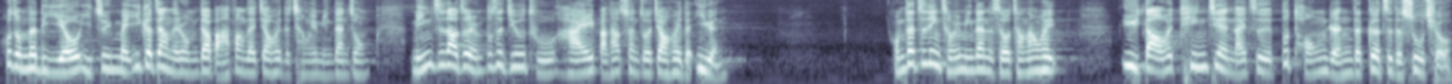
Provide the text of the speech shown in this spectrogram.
或者我们的理由，以至于每一个这样的人，我们都要把他放在教会的成为名单中。明知道这人不是基督徒，还把他算作教会的一员。我们在制定成为名单的时候，常常会。遇到会听见来自不同人的各自的诉求，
